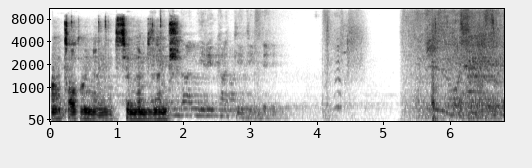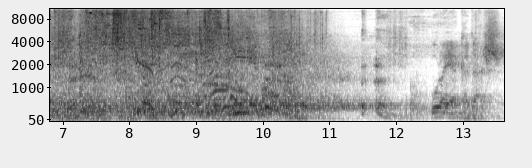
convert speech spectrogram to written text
Ha kalkan geldi. Senden. Takımından biri katledildi. Buraya kadar.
